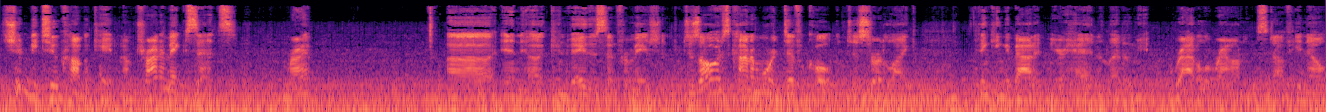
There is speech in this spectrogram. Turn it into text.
It shouldn't be too complicated. I'm trying to make sense right? Uh, and uh, convey this information, which is always kind of more difficult than just sort of like thinking about it in your head and letting it rattle around and stuff, you know.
